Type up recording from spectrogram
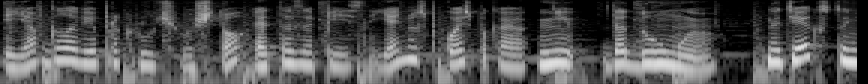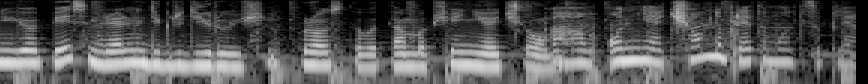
и я в голове прокручиваю, что это за песня. Я не успокоюсь, пока не додумаю. Но текст у нее песен реально деградирующий. Просто вот там вообще ни о чем. А, А, он ни о чем, но при этом он цепляет.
